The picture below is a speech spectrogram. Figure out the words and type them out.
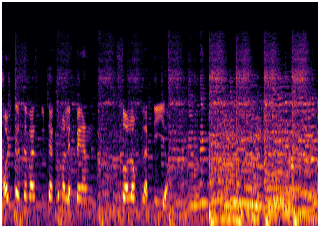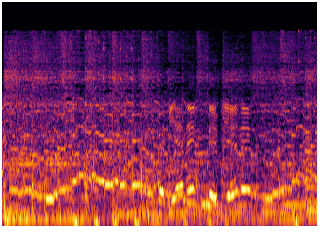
Ahorita se va a escuchar cómo le pegan solo un platillo. Se viene, se viene.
